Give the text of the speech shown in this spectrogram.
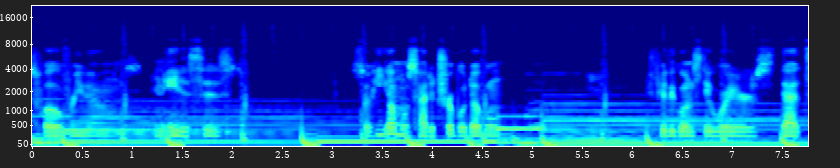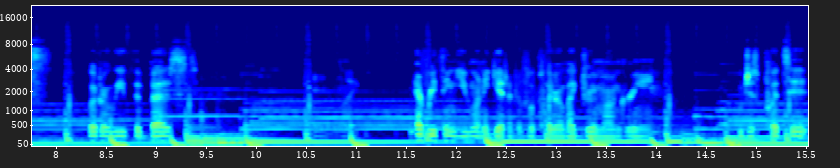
12 rebounds, and 8 assists. So he almost had a triple double. If you're the Golden State Warriors, that's literally the best and like everything you want to get out of a player like Draymond Green, who just puts it,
